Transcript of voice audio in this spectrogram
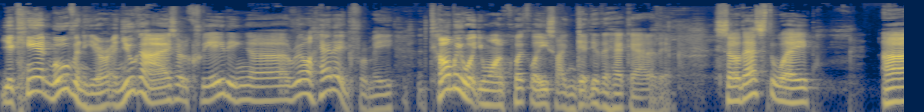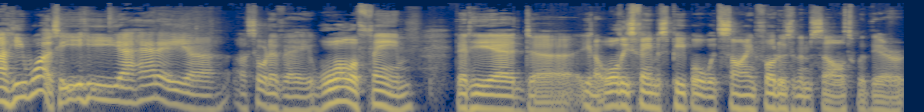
you can't move in here, and you guys are creating a real headache for me. Tell me what you want quickly so I can get you the heck out of there. So that's the way uh, he was. He, he uh, had a, uh, a sort of a wall of fame that he had, uh, you know, all these famous people would sign photos of themselves with their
